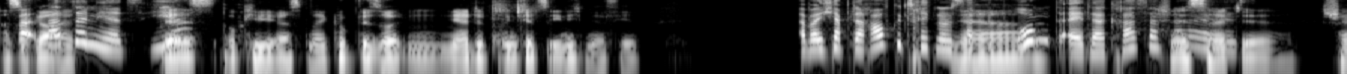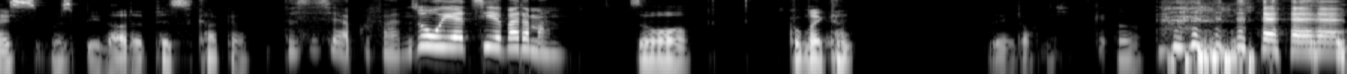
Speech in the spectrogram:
Ist Wa- egal. Was denn jetzt? Hier? Ja, ist okay erstmal. Ich glaube, wir sollten. Ne, das bringt jetzt eh nicht mehr viel. Aber ich habe darauf getreten und es Ja. hat gebrummt, Alter. Krasser Das Scheiß. ist halt der scheiß USB-Lade, Piss, Kacke. das ist ja abgefahren. So, jetzt hier weitermachen. So. Guck mal, ich kann. Nee, doch nicht. Ah.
